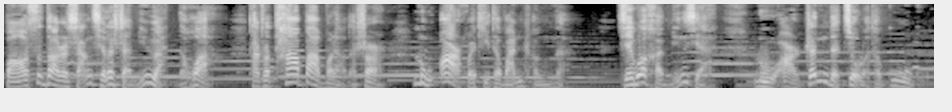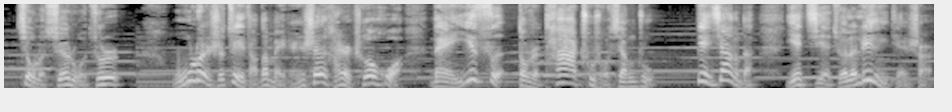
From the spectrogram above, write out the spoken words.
宝四倒是想起了沈明远的话，他说他办不了的事儿，陆二会替他完成的。结果很明显，陆二真的救了他姑姑，救了薛若君儿。无论是最早的美人参，还是车祸，哪一次都是他出手相助，变相的也解决了另一件事儿，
